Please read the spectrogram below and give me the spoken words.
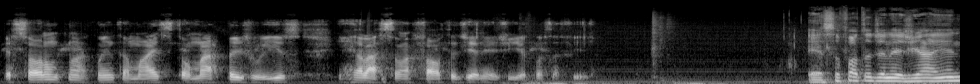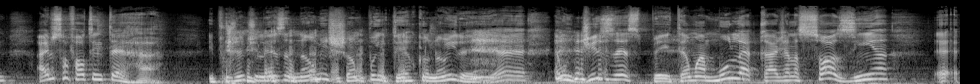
O pessoal não, não aguenta mais tomar prejuízo em relação à falta de energia, Costa Filho. Essa falta de energia aí, aí não só falta enterrar. E por gentileza, não me chame pro enterro que eu não irei. É, é um desrespeito, é uma molecagem, ela sozinha é,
